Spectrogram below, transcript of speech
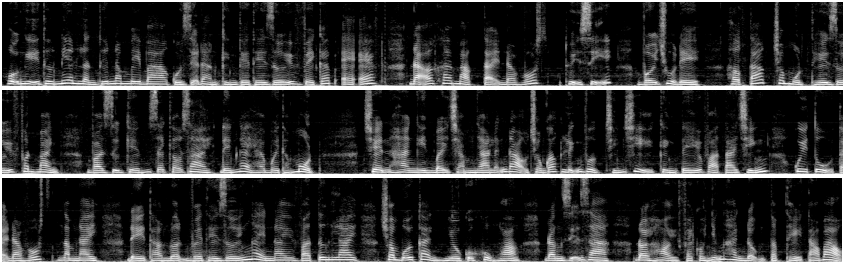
Hội nghị thường niên lần thứ 53 của Diễn đàn Kinh tế Thế giới WEF đã khai mạc tại Davos, Thụy Sĩ với chủ đề Hợp tác trong một thế giới phân mảnh và dự kiến sẽ kéo dài đến ngày 20 tháng 1 trên 2.700 nhà lãnh đạo trong các lĩnh vực chính trị, kinh tế và tài chính quy tụ tại Davos năm nay để thảo luận về thế giới ngày nay và tương lai trong bối cảnh nhiều cuộc khủng hoảng đang diễn ra, đòi hỏi phải có những hành động tập thể táo bạo.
